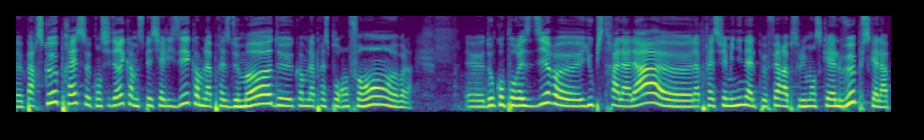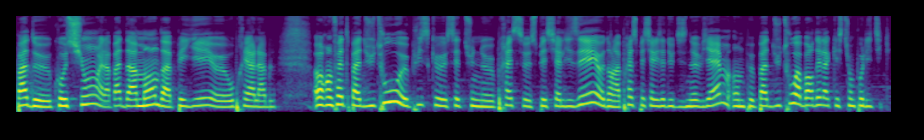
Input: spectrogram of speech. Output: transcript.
Euh, parce que presse considérée comme spécialisée, comme la presse de mode, comme la presse pour enfants, euh, voilà. Euh, donc on pourrait se dire, euh, youpi euh, la presse féminine, elle peut faire absolument ce qu'elle veut puisqu'elle n'a pas de caution, elle n'a pas d'amende à payer euh, au préalable. Or en fait pas du tout, puisque c'est une presse spécialisée. Dans la presse spécialisée du 19e, on ne peut pas du tout aborder la question politique.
